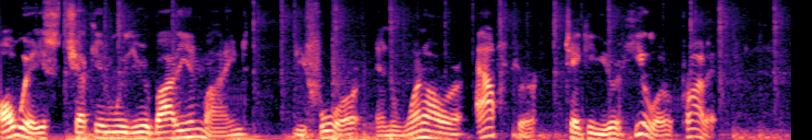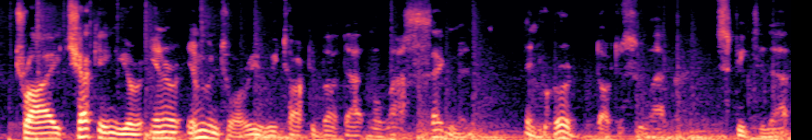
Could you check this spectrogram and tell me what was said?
Always check in with your body and mind before and one hour after taking your healer product. Try checking your inner inventory. We talked about that in the last segment, and you heard Dr. Sulak speak to that.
